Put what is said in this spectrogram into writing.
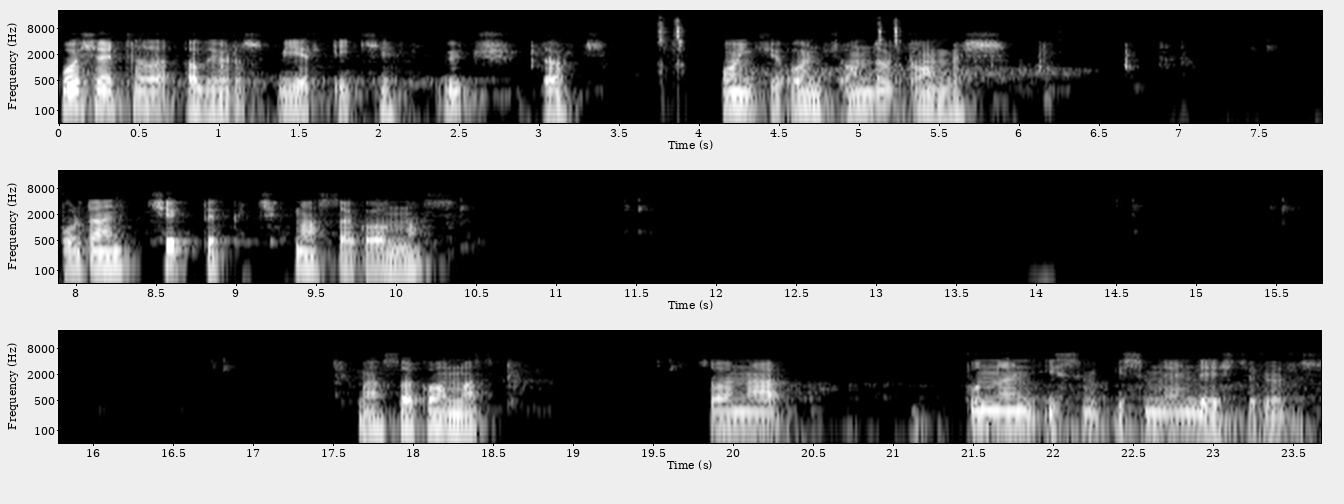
boş harita alıyoruz. 1, 2, 3, 4. 12, 13, 14, 15. Buradan çıktık. Çıkmazsak olmaz. Çıkmazsak olmaz. Sonra bunların isim isimlerini değiştiriyoruz.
